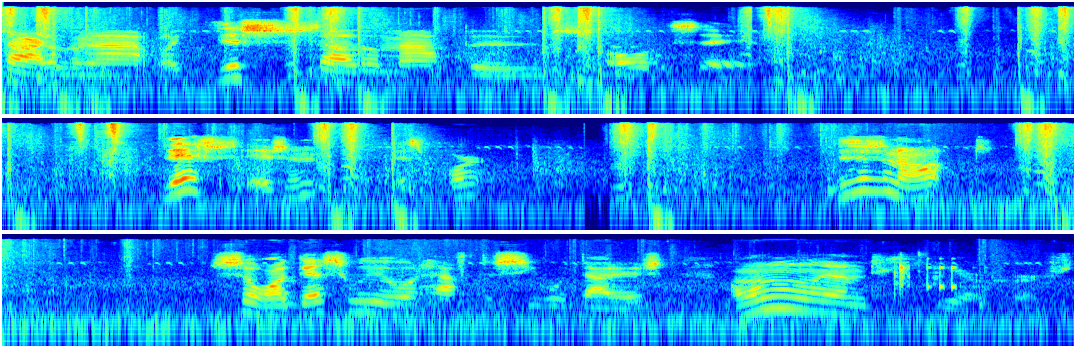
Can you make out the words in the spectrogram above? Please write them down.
side of the map. Like this side of the map is all the same. This isn't. This part. This is not. So I guess we would have to see what that is. I want to land here first.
